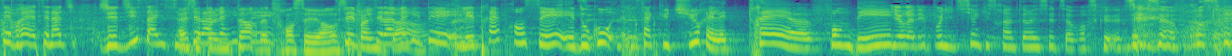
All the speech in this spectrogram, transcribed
c'est vrai, c'est natu- Je dis ça, c'est Eh, c'est c'est la pas une tare d'être français. Hein. C'est pas une c'est la tare. vérité. Il est très français et du coup, sa culture, elle est très euh, fondée. Il y aurait des politiciens qui seraient intéressés de savoir ce que ce que c'est un Français.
